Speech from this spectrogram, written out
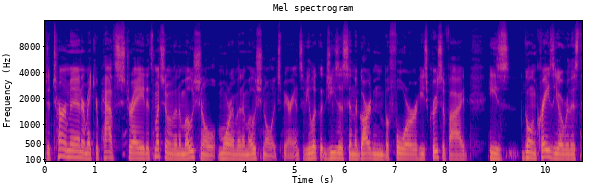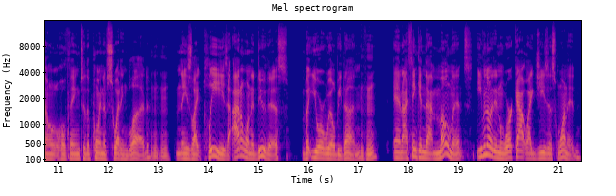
determine or make your path straight. It's much of an emotional, more of an emotional experience. If you look at Jesus in the garden before he's crucified, he's going crazy over this th- whole thing to the point of sweating blood. Mm-hmm. And he's like, please, I don't want to do this, but your will be done. Mm-hmm. And I think in that moment, even though it didn't work out like Jesus wanted,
